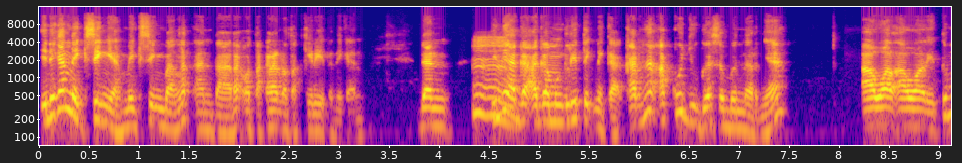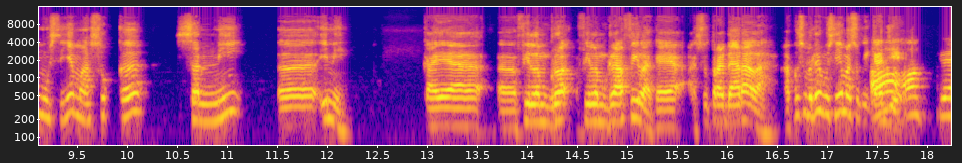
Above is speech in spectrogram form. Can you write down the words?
ini kan mixing ya, mixing banget antara otak kanan otak kiri tadi kan. Dan mm-hmm. ini agak-agak menggelitik nih kak, karena aku juga sebenarnya awal-awal itu mestinya masuk ke seni uh, ini kayak uh, film gra film grafi lah, kayak sutradara lah. Aku sebenarnya mestinya masuk IKJ. Oh. Okay.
